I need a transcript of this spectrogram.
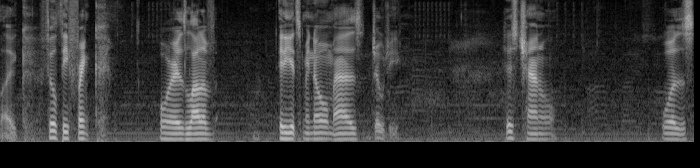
Like filthy frank or as a lot of idiots may know him as joji. His channel was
